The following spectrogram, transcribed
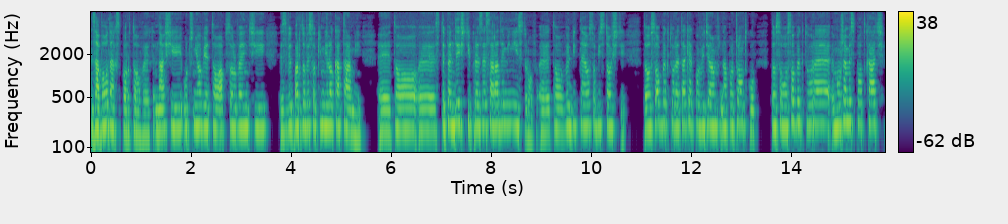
zawodach sportowych. Nasi uczniowie to absolwenci z bardzo wysokimi lokatami, y, to stypendyści prezesa Rady Ministrów, to wybitne osobistości. to osoby, które, tak jak powiedziałam na początku, to są osoby, które możemy spotkać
